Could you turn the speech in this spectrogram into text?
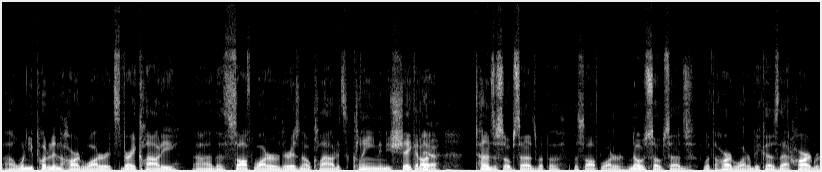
Uh, when you put it in the hard water, it's very cloudy. Uh, the soft water, there is no cloud; it's clean, and you shake it up. Yeah. Tons of soap suds with the the soft water, no soap suds with the hard water because that hard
